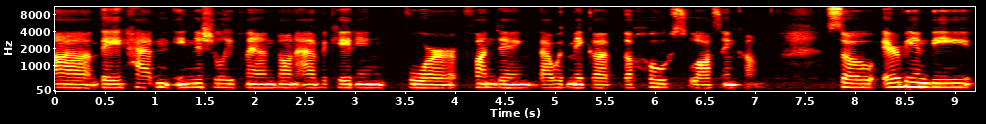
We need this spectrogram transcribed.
uh, they hadn't initially planned on advocating for funding that would make up the host loss income. So Airbnb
